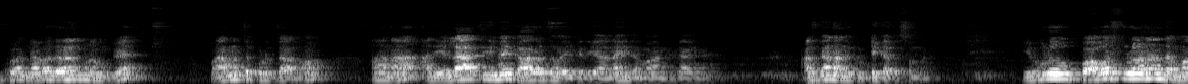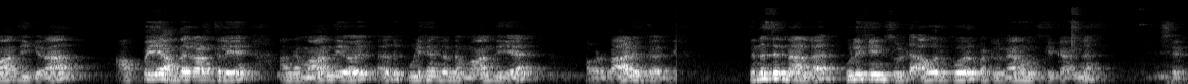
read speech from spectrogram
இப்போ நவகிரகம் நமக்கு மரணத்தை கொடுத்தாலும் ஆனா அது எல்லாத்தையுமே காரணத்தை வைக்கிறது யாருன்னா இந்த மாந்தி தாங்க. அதுதான் நான் அந்த குட்டி கதை சொன்னேன். இவ்வளவு பவர்ஃபுல்லான அந்த மாந்திக்கு தான் அப்பயே அந்த காலத்திலேயே அந்த மாந்தியை அதாவது குளிகைங்கிற அந்த மாந்திய அவரோட வேல்யூ கருதி தினசரி நாள்ல குளிகைன்னு சொல்லிட்டு அவருக்கு ஒரு பர்டிகுலர் நேரம் ஒதுக்கிருக்காங்க சரி.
